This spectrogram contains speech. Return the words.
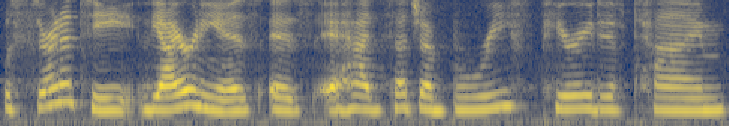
With Serenity, the irony is, is it had such a brief period of time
